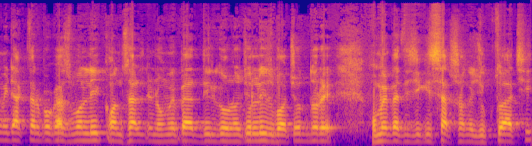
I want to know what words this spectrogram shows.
আমি doctor Prakash Mallick consultant homoeopath দীর্ঘ উনচল্লিশ বছর ধরে হোমিওপ্যাথি চিকিৎসার সঙ্গে যুক্ত আছি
